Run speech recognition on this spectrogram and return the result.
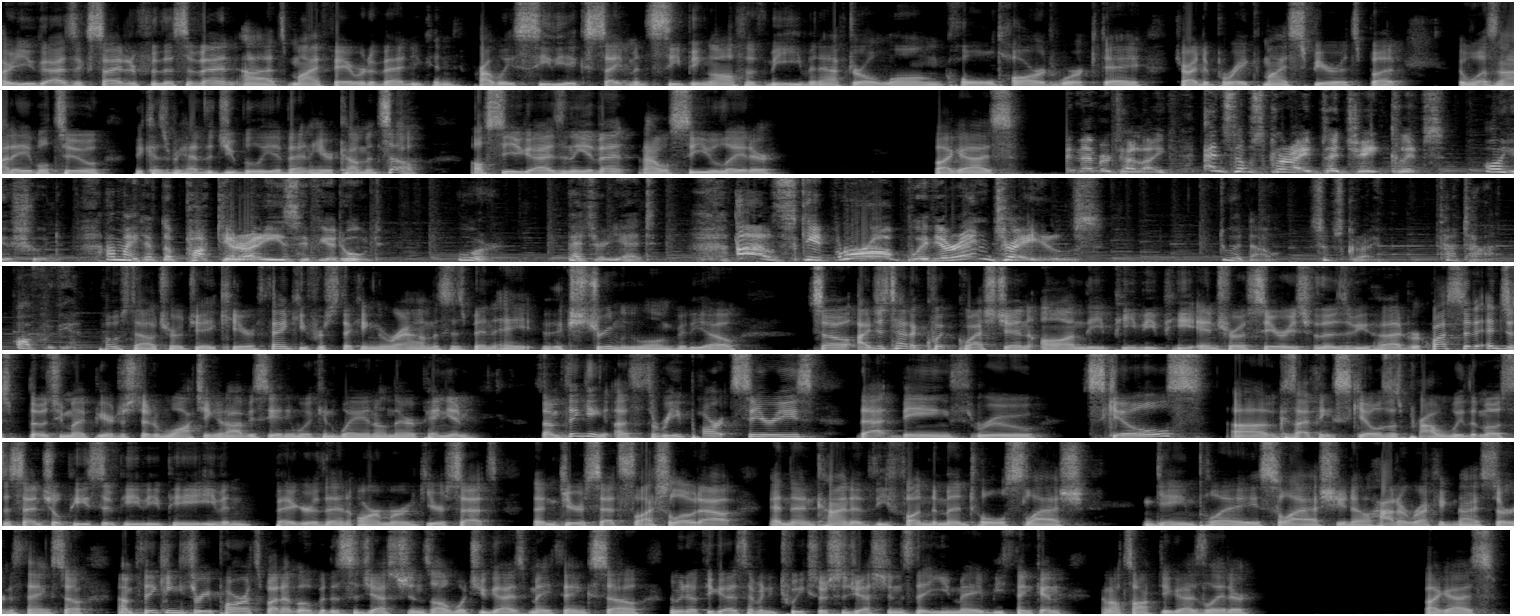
Are you guys excited for this event? Uh, it's my favorite event. You can probably see the excitement seeping off of me even after a long, cold, hard work day. Tried to break my spirits, but it was not able to because we have the Jubilee event here coming. So I'll see you guys in the event, and I will see you later. Bye, guys. Remember to like and subscribe to Jake Clips. Or you should. I might have to pluck your eyes if you don't. Or, better yet, I'll skip rope with your entrails. Do it now. Subscribe. Ta-ta. Off with you. Post outro Jake here. Thank you for sticking around. This has been a extremely long video. So I just had a quick question on the PvP intro series for those of you who had requested it and just those who might be interested in watching it. Obviously, anyone can weigh in on their opinion. So I'm thinking a three-part series that being through skills, because uh, I think skills is probably the most essential piece of PvP, even bigger than armor and gear sets, then gear sets slash loadout, and then kind of the fundamental slash gameplay slash you know how to recognize certain things. So i'm thinking three parts but i'm open to suggestions on what you guys may think. So let me know if you guys have any tweaks or suggestions that you may be thinking and i'll talk to you guys later. Bye guys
